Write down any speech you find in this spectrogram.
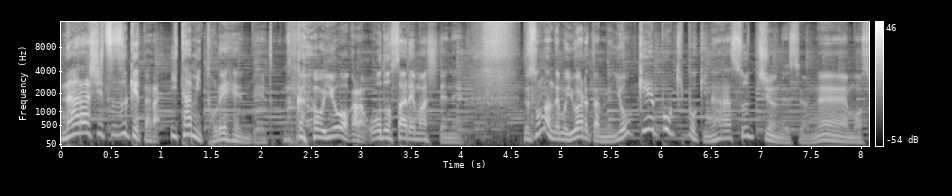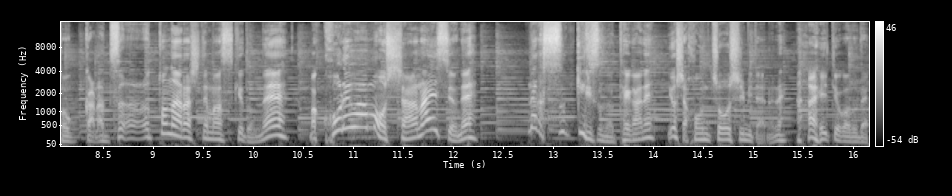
鳴らし続けたら痛み取れへんでとか。ようわから脅されましてね。でそんなんでも言われたらね余計ポキポキ鳴らすっちゅうんですよね。もうそっからずっと鳴らしてますけどね。まあこれはもうしゃあないですよね。なんかすっきりするの手がねよっしゃ本調子みたいなね。はいということで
